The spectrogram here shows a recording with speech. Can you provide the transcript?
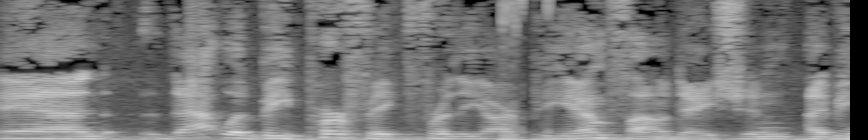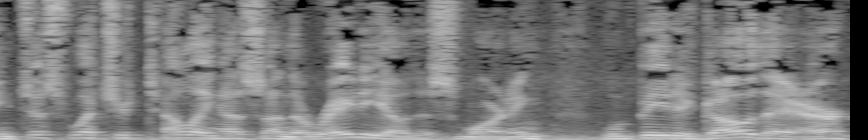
And that would be perfect for the RPM Foundation. I mean, just what you're telling us on the radio this morning would be to go there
